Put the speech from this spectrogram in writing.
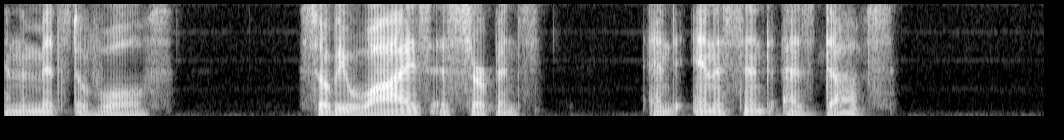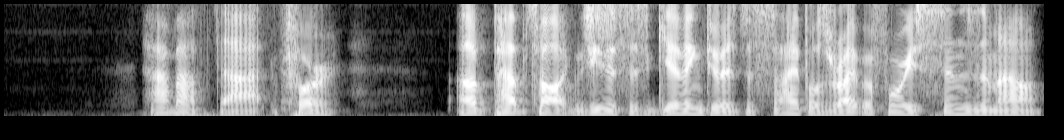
in the midst of wolves. So be wise as serpents and innocent as doves. How about that for a pep talk Jesus is giving to his disciples right before he sends them out?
